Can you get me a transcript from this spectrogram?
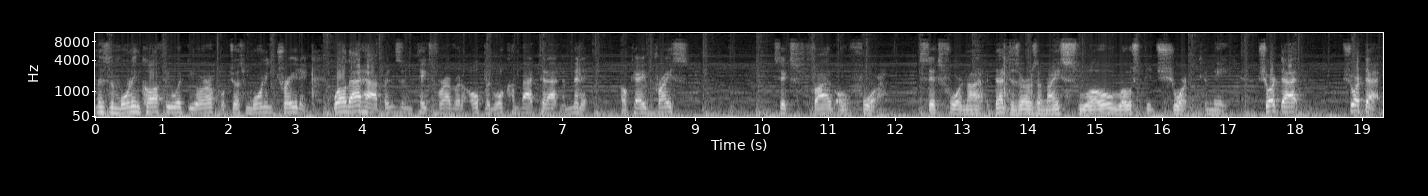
This is the morning coffee with the Oracle, just morning trading. Well, that happens and takes forever to open. We'll come back to that in a minute. Okay, price 6504. 649. That deserves a nice slow roasted short to me. Short that. Short that.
